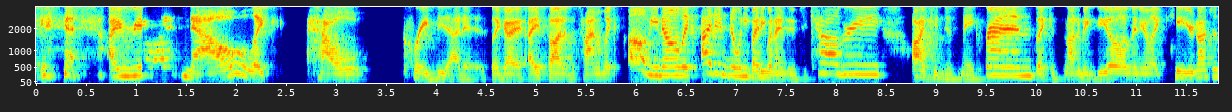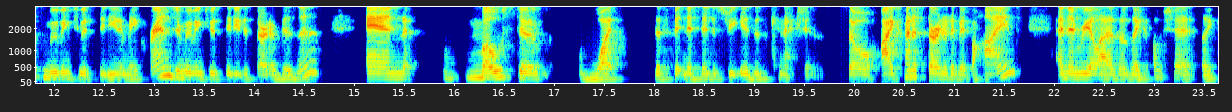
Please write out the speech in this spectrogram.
i realize now like how crazy that is. Like I, I thought at the time i'm like oh you know like i didn't know anybody when i moved to calgary. I can just make friends. Like it's not a big deal. And then you're like hey you're not just moving to a city to make friends. You're moving to a city to start a business. And most of what the fitness industry is is connections. So i kind of started a bit behind and then realized i was like oh shit like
